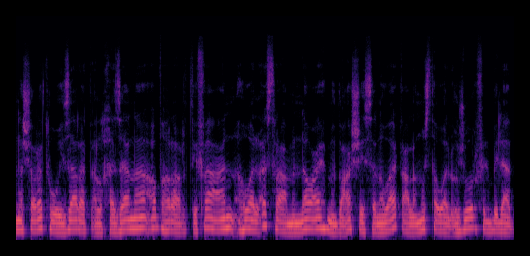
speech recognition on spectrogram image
نشرته وزارة الخزانة أظهر ارتفاعا هو الأسرع من نوعه منذ عشر سنوات على مستوى الأجور في البلاد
